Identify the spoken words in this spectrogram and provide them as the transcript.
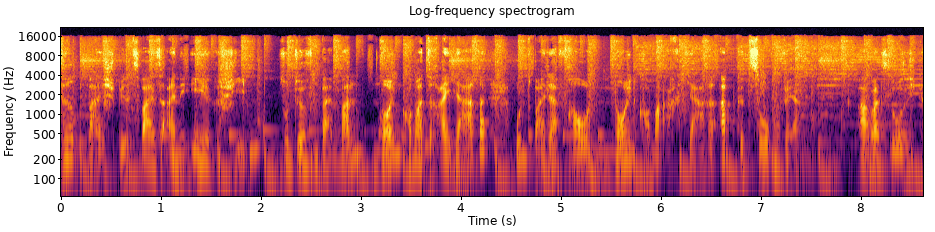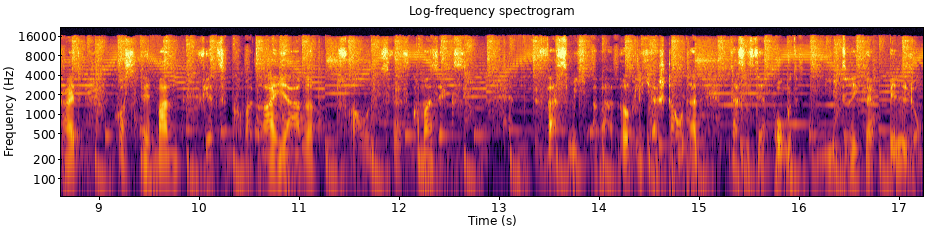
Wird beispielsweise eine Ehe geschieden, so dürfen beim Mann 9,3 Jahre und bei der Frau 9,8 Jahre abgezogen werden. Arbeitslosigkeit kostet dem Mann 14,3 Jahre und Frauen 12,6. Was mich aber wirklich erstaunt hat, das ist der Punkt niedrige Bildung.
